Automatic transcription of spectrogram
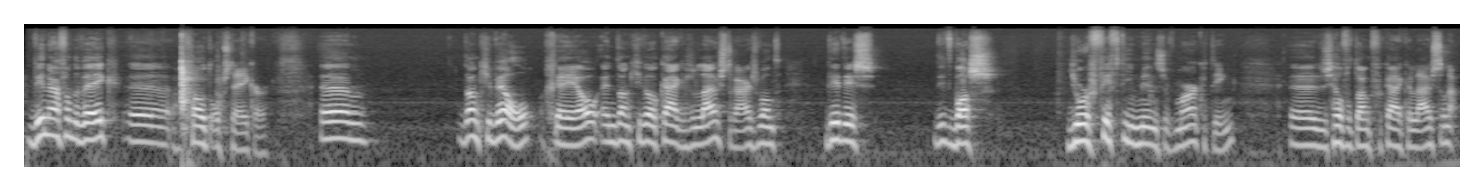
Winnaar van de week, eh grote opsteker. Ehm dankjewel, Geo. En dankjewel, kijkers en luisteraars. Want dit, is, dit was Your 15 Minutes of Marketing. Eh, dus heel veel dank voor kijken en luisteren. Nou,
